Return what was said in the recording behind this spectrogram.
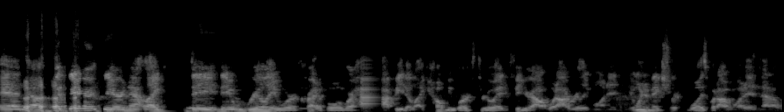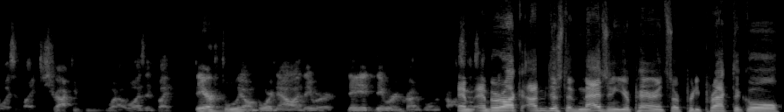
And uh, but they're they're not like they they really were incredible. We're happy to like help me work through it, and figure out what I really wanted. They wanted to make sure it was what I wanted and that I wasn't like distracting from what I wasn't. But they are fully on board now, and they were they they were incredible in the process. And, and Brock, I'm just imagining your parents are pretty practical,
